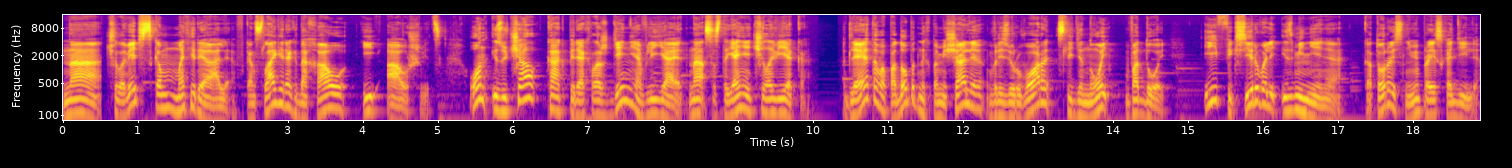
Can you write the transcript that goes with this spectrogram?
на человеческом материале в концлагерях Дахау и Аушвиц. Он изучал, как переохлаждение влияет на состояние человека. Для этого подопытных помещали в резервуары с ледяной водой – и фиксировали изменения, которые с ними происходили.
